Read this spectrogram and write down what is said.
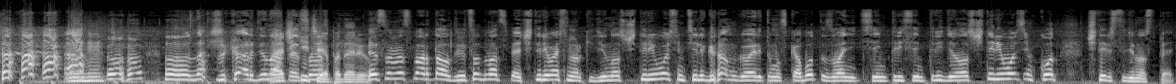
Наши координаты. Очки тебе подарю. СМС-портал 925 4 восьмерки 948. Телеграмм говорит и Москобот. И звоните 7373 948, код 495.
